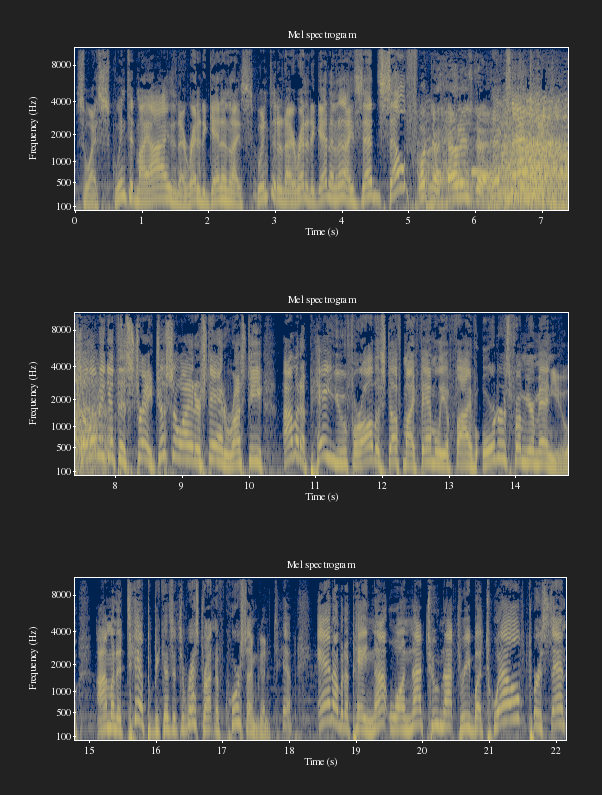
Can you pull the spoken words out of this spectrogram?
So I squinted my eyes and I read it again and then I squinted and I read it again and then I said self. What the hell is that? Exactly. So let me get this straight, just so I understand, Rusty. I'm going to pay you for all the stuff my family of five orders from your menu. I'm going to tip because it's a restaurant, and of course I'm going to tip. And I'm going to pay not one, not two, not three, but 12%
